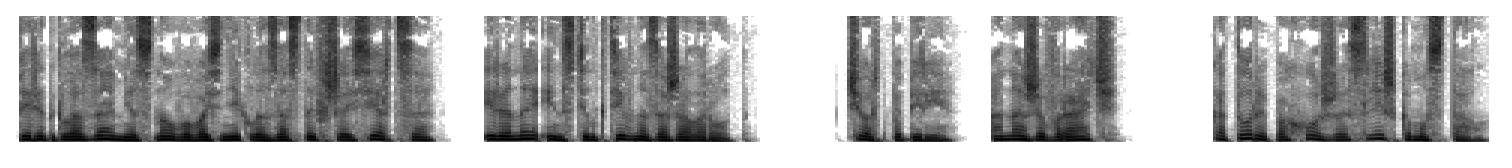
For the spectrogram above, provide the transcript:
Перед глазами снова возникло застывшее сердце, и Рене инстинктивно зажала рот. Черт побери, она же врач, который, похоже, слишком устал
